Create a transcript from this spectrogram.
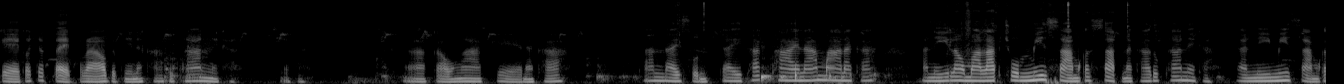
แก่ก็จะแตกร้าวแบบนี้นะคะ ทุกท่านนี่ค่ะนี่ค่ะ งาเก่างาแก่นะคะ ท่านใดสนใจทักทายน้ำมานะคะ อันนี้เรามารับชมมีดสามกษัตริย์นะคะ ทุกท่านเนี่ยค่ะ อันนี้มีดสามก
